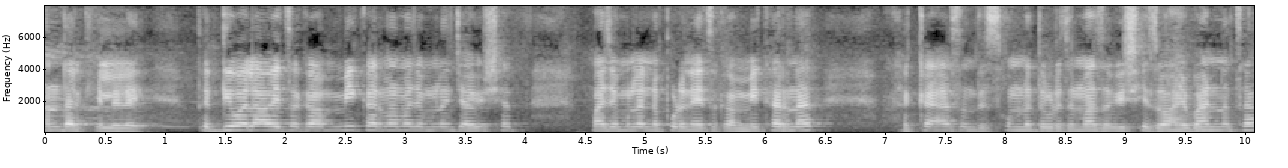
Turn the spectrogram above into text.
अंधार केलेला आहे. तर दिवा लावायचं काम मी करणार माझ्या मुलांच्या आयुष्यात. माझ्या मुलांना पुढे न्यायचं काम मी करणार. आणि काय असेल ते सोमनाथ देवडेचा माझा विषय जो आहे भांडणाचा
